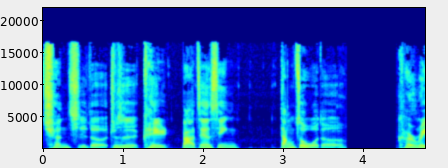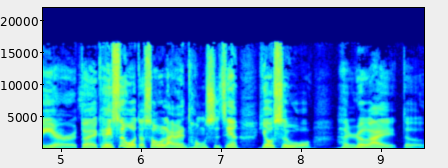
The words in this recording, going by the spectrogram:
全职的，就是可以把这件事情当做我的 career，对，可以是我的收入来源，同时间又是我很热爱的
